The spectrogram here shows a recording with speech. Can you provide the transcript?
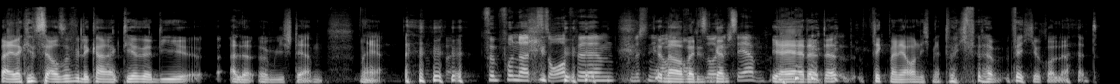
Weil da gibt es ja auch so viele Charaktere, die alle irgendwie sterben. Naja. 500 Saw-Filmen müssen ja genau, auch, auch Leute ganz, sterben. Ja, ja, da, da blickt man ja auch nicht mehr durch, wer da welche Rolle hat.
